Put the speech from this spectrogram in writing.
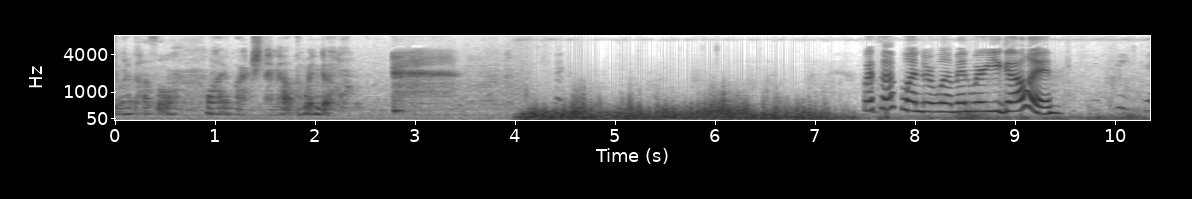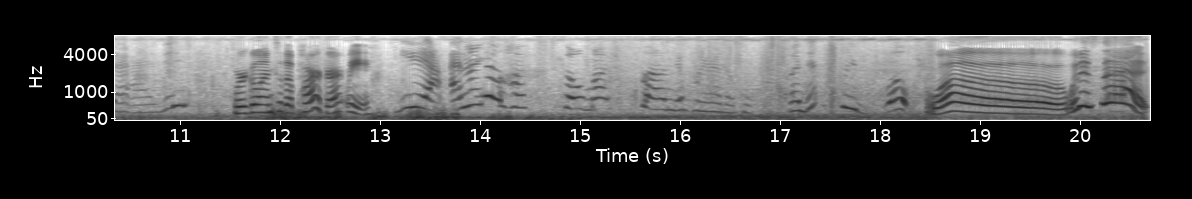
doing a puzzle while I watch them out the window. What's up, Wonder Woman? Where are you going? We're going to the park, aren't we? Yeah, and I don't have so much fun to play on the pool. But this tree broke. Whoa! What is that?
